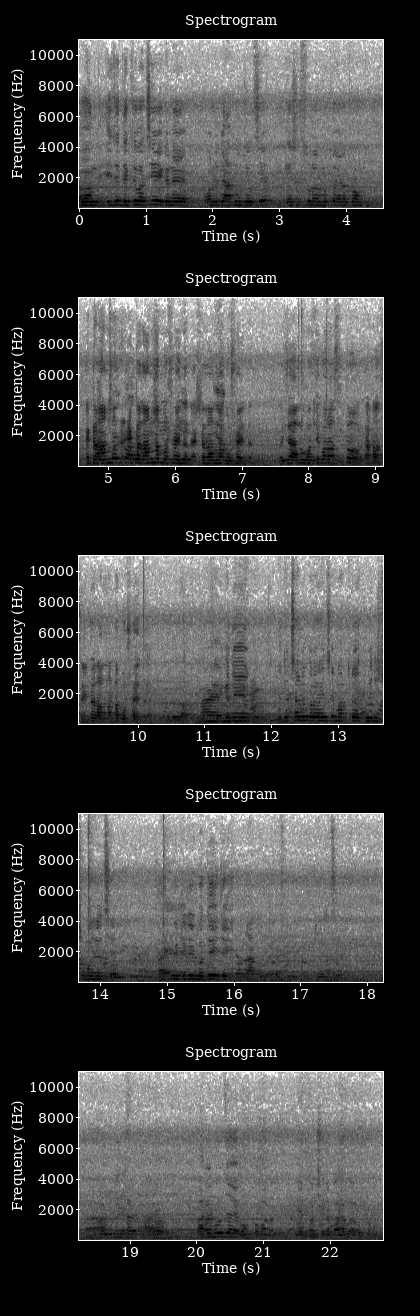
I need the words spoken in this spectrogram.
এবং এই যে দেখতে পাচ্ছি এখানে অলরেডি আগুন জ্বলছে গ্যাসের চুলার মতো এরকম। একটা রান্না একটা রান্না বসায় দেন একটা রান্না। বসায় দেন। ওই যে আলু ভাজি করা আছে তো কাটা আছে এটা রান্নাটা বসায় দেন। না এখানে এটা চালু করা হয়েছে মাত্র এক মিনিট সময় হয়েছে। এক মিনিটের মধ্যে এই যে এভাবে আগুন জ্বলছে বাড়ানো যায় এবং কমানো যায়। এখন সেটা বাড়াবো এবং কমানো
